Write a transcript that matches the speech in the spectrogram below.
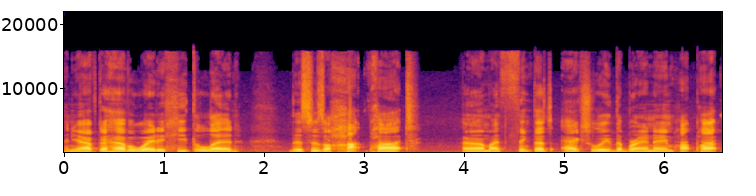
and you have to have a way to heat the lead. This is a hot pot. Um, I think that's actually the brand name, hot pot.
